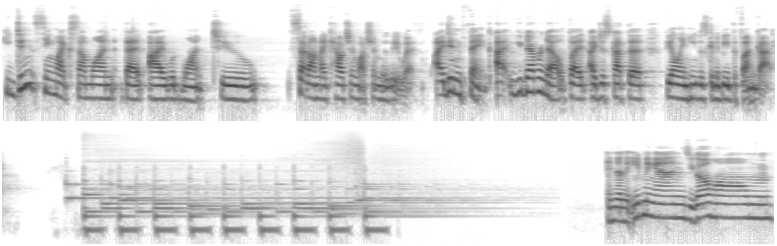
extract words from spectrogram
He didn't seem like someone that I would want to sit on my couch and watch a movie with. I didn't think. I, you never know, but I just got the feeling he was going to be the fun guy. And then the evening ends, you go home,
